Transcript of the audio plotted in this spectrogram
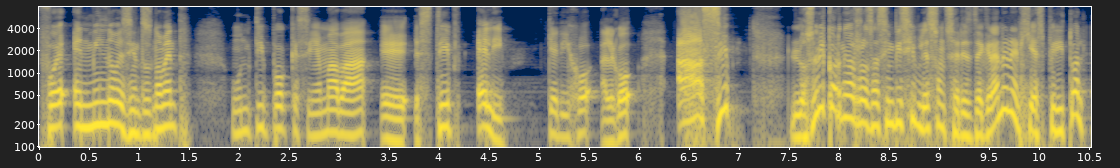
fue en 1990. Un tipo que se llamaba eh, Steve Ellie, que dijo algo así. Los unicornios rosas invisibles son seres de gran energía espiritual.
